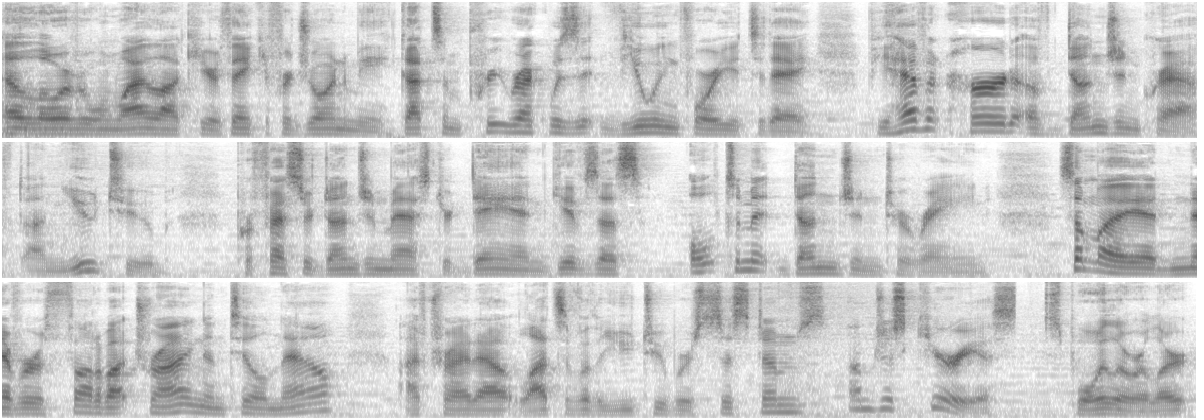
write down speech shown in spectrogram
Hello everyone, Wyloch here. Thank you for joining me. Got some prerequisite viewing for you today. If you haven't heard of Dungeon Craft on YouTube, Professor Dungeon Master Dan gives us ultimate dungeon terrain. Something I had never thought about trying until now. I've tried out lots of other YouTubers' systems. I'm just curious. Spoiler alert,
